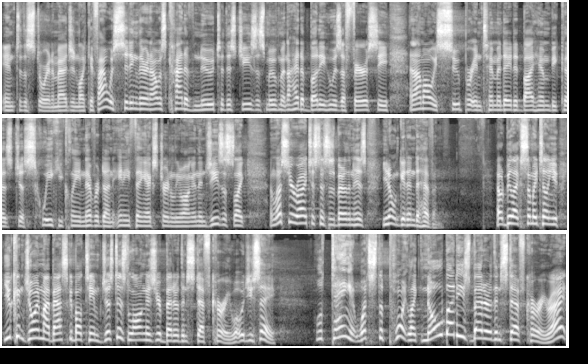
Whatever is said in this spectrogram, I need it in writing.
into the story and imagine like if I was sitting there and I was kind of new to this Jesus movement, and I had a buddy who was a Pharisee, and I'm always super intimidated by him because just squeaky clean, never done anything externally wrong. And then Jesus, like, unless your righteousness is better than his, you don't get into heaven. That would be like somebody telling you, you can join my basketball team just as long as you're better than Steph Curry. What would you say? Well, dang it, what's the point? Like, nobody's better than Steph Curry, right?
